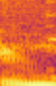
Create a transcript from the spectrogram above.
nào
